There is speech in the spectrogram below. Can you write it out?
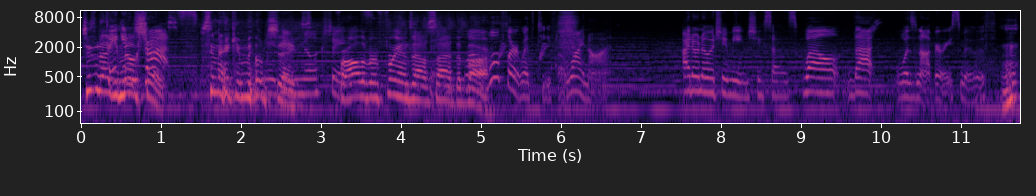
She's making milkshakes. shots. She's making milkshakes, making milkshakes. for all of her friends outside the Well, bar. we'll flirt with Tifa. Why not? I don't know what you mean, she says. Well, that was not very smooth. Mhm.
